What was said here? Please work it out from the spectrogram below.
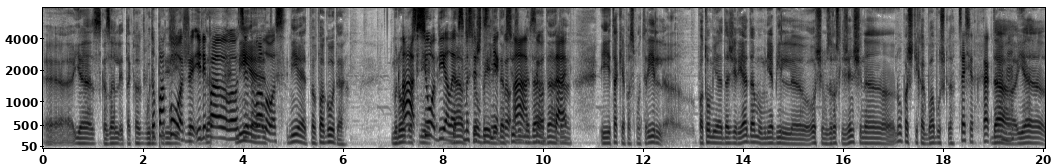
Э, Я сказал, это как будто Ну, по коже или Да. по э, цвету Нет. волос? Нет, по погода. Много А, снега. всё белое, в Да, смысле, всё что белое, снег да, был. всё А, земля, всё, да, да, так. да. И так я посмотрел, э, потом я даже рядом, у меня был э, очень взрослая женщина, ну, почти как бабушка. Соседка, так? Да, Мгм. я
